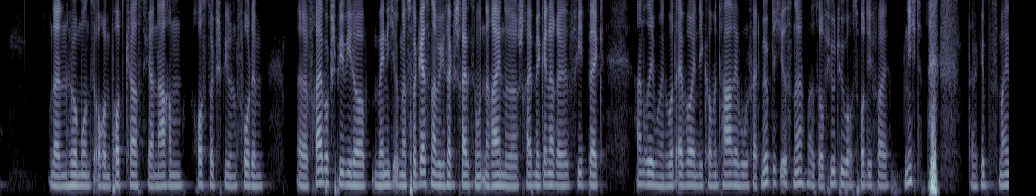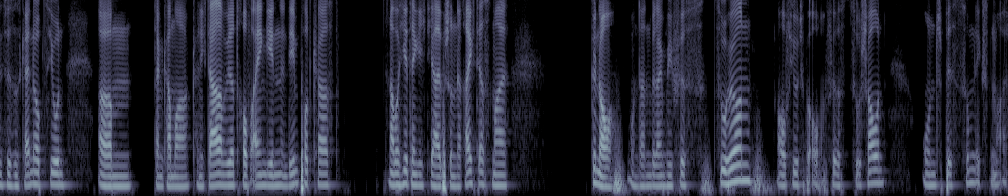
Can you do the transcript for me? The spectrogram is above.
Und dann hören wir uns auch im Podcast ja nach dem Rostock-Spiel und vor dem äh, Freiburg-Spiel wieder. Wenn ich irgendwas vergessen habe, wie gesagt, schreibt es mir unten rein oder schreibt mir generell Feedback Anregungen, whatever, in die Kommentare, wo es halt möglich ist. Ne? Also auf YouTube, auf Spotify nicht. da gibt es meines Wissens keine Option. Ähm, dann kann, man, kann ich da wieder drauf eingehen in dem Podcast. Aber hier denke ich, die halbe Stunde reicht erstmal. Genau, und dann bedanke ich mich fürs Zuhören, auf YouTube auch fürs Zuschauen und bis zum nächsten Mal.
